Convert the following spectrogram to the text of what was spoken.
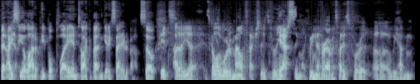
that I Yeah. see a lot of people play and talk about and get excited about. So It's uh, yeah, it's got a lot of word of mouth. Actually, it's really Yes. interesting. Like we never advertised for it. Uh, we haven't,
